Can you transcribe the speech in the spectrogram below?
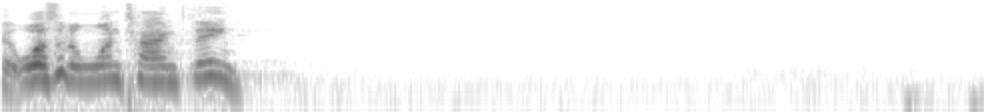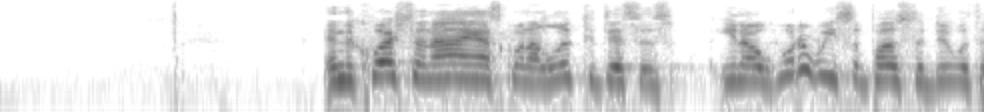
It wasn't a one-time thing. And the question I ask when I looked at this is, you know, what are we supposed to do with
